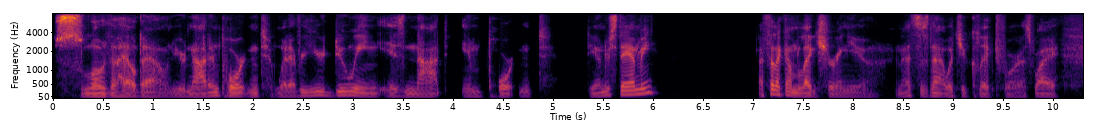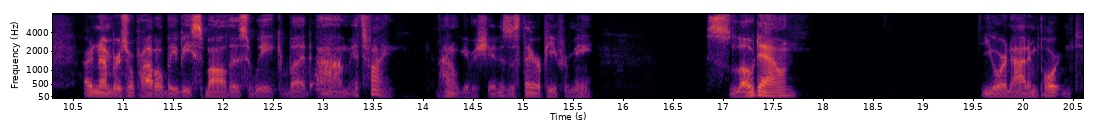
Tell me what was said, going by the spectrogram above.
Slow the hell down. You're not important. Whatever you're doing is not important. Do you understand me? I feel like I'm lecturing you, and this is not what you clicked for. That's why our numbers will probably be small this week, but um, it's fine. I don't give a shit. This is therapy for me. Slow down. You are not important.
